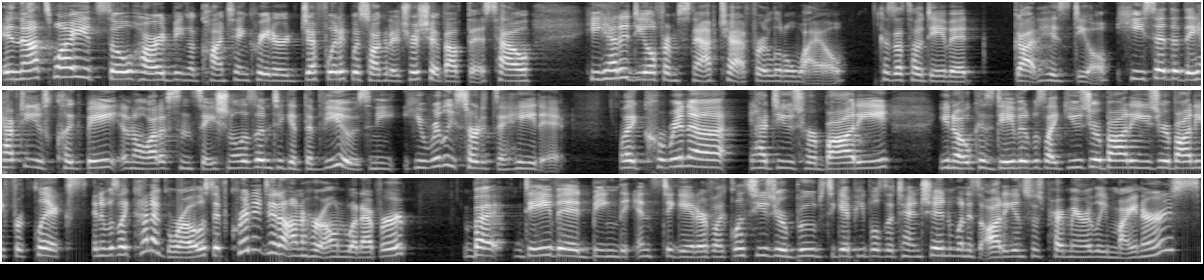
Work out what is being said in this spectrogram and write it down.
And that's why it's so hard being a content creator. Jeff Wittek was talking to Trisha about this, how he had a deal from Snapchat for a little while, because that's how David got his deal. He said that they have to use clickbait and a lot of sensationalism to get the views. And he, he really started to hate it like Corinna had to use her body, you know, because David was like, use your body, use your body for clicks. And it was like kind of gross. If Corinna did it on her own, whatever. But David being the instigator of like, let's use your boobs to get people's attention when his audience was primarily minors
